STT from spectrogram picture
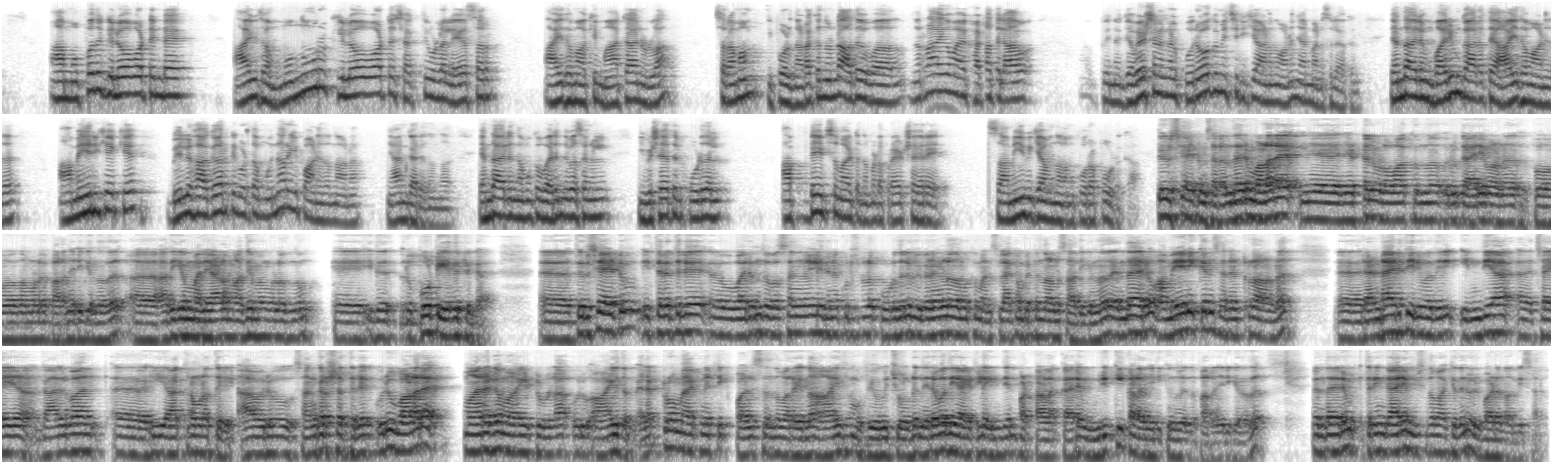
ആ മുപ്പത് കിലോ വാട്ടിന്റെ ആയുധം. മുന്നൂറ് കിലോ വാട്ട് ശക്തിയുള്ള ലേസർ ആയുധമാക്കി മാറ്റാനുള്ള ശ്രമം ഇപ്പോൾ നടക്കുന്നുണ്ട്. അത് നിർണായകമായ ഘട്ടത്തിൽ ആ പിന്നെ ഗവേഷണങ്ങൾ പുരോഗമിച്ചിരിക്കുകയാണെന്നുമാണ് ഞാൻ മനസ്സിലാക്കുന്നത്. എന്തായാലും വരും കാലത്തെ ആയുധമാണിത്. അമേരിക്കയ്ക്ക് ബിൽ ഹഗേർട്ടി കൊടുത്ത മുന്നറിയിപ്പാണിതെന്നാണ് ഞാൻ കരുതുന്നത്. എന്തായാലും നമുക്ക് വരും ദിവസങ്ങളിൽ ഈ വിഷയത്തിൽ കൂടുതൽ അപ്ഡേറ്റ്സുമായിട്ട് നമ്മുടെ പ്രേക്ഷകരെ സമീപിക്കാമെന്ന് നമുക്ക് ഉറപ്പ് കൊടുക്കാം. തീർച്ചയായിട്ടും സാർ. എന്തായാലും വളരെ ഞെട്ടൽ ഉളവാക്കുന്ന ഒരു കാര്യമാണ് ഇപ്പോൾ നമ്മൾ പറഞ്ഞിരിക്കുന്നത്. അധികം മലയാള മാധ്യമങ്ങളൊന്നും ഇത് റിപ്പോർട്ട് ചെയ്തിട്ടില്ല. തീർച്ചയായിട്ടും ഇത്തരത്തിൽ വരും ദിവസങ്ങളിൽ ഇതിനെക്കുറിച്ചുള്ള കൂടുതൽ വിവരങ്ങൾ നമുക്ക് മനസ്സിലാക്കാൻ പറ്റുന്നതാണ് സാധിക്കുന്നത്. എന്തായാലും അമേരിക്കൻ സെനറ്ററാണ് രണ്ടായിരത്തി ഇരുപതിൽ ഇന്ത്യ ചൈന ഗാൽവാൻ ഈ ആക്രമണത്തിൽ ആ ഒരു സംഘർഷത്തിൽ ഒരു വളരെ മാരകമായിട്ടുള്ള ഒരു ആയുധം ഇലക്ട്രോ മാഗ്നറ്റിക് പൾസ് എന്ന് പറയുന്ന ആയുധം ഉപയോഗിച്ചുകൊണ്ട് നിരവധിയായിട്ടുള്ള ഇന്ത്യൻ പട്ടാളക്കാരെ ഉരുക്കി കളഞ്ഞിരിക്കുന്നു എന്ന് പറഞ്ഞിരിക്കുന്നത്. എന്തായാലും ഇത്രയും കാര്യം വിശദമാക്കിയതിന് ഒരുപാട് നന്ദി സാർ.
